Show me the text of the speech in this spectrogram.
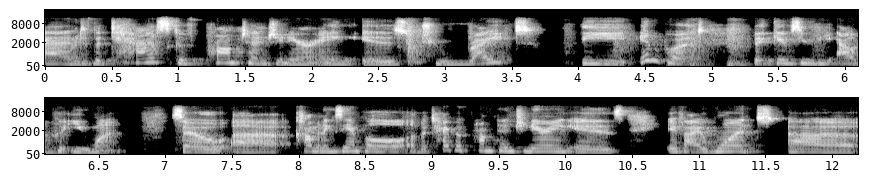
And right. the task of prompt engineering is to write the input that gives you the output you want. So, uh, a common example of a type of prompt engineering is if I want uh,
